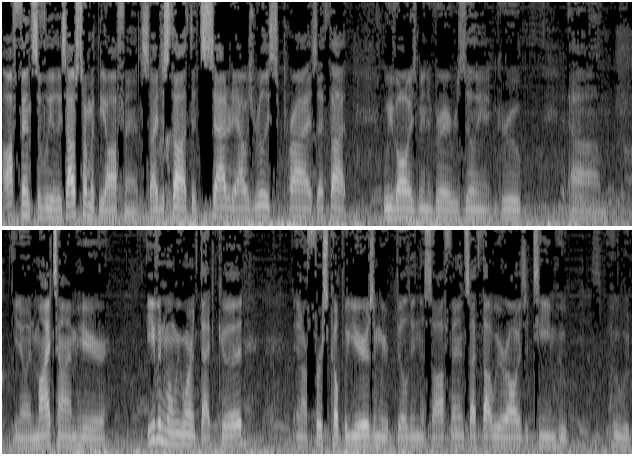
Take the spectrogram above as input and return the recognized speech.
offensively, at least I was talking about the offense. I just thought that Saturday, I was really surprised. I thought we've always been a very resilient group. Um, you know, in my time here, even when we weren't that good in our first couple years and we were building this offense, I thought we were always a team who who would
